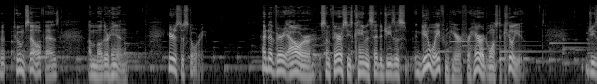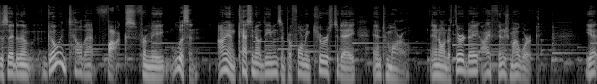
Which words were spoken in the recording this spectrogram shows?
to, to himself as a mother hen. Here's the story. At that very hour, some Pharisees came and said to Jesus, Get away from here, for Herod wants to kill you. Jesus said to them, Go and tell that fox from me, Listen, I am casting out demons and performing cures today and tomorrow, and on the third day I finish my work. Yet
